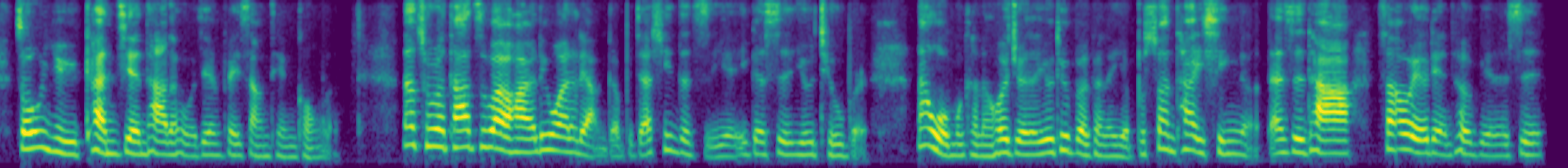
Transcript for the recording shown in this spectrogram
终于看见他的火箭飞上天空了。那除了他之外，还有另外两个比较新的职业，一个是 YouTuber。那我们可能会觉得 YouTuber 可能也不算太新了，但是他稍微有点特别的是，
